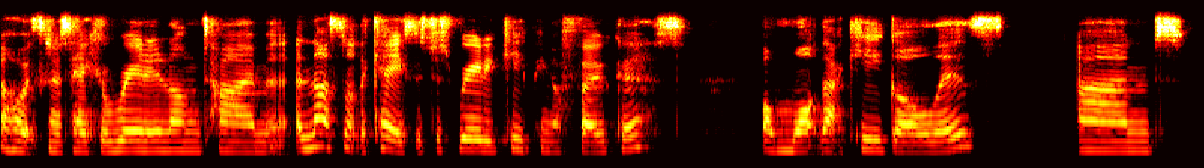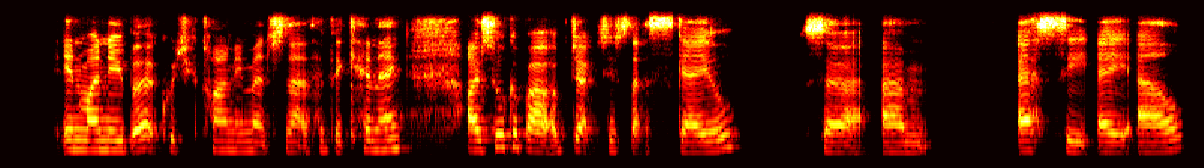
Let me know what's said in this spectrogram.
oh, it's going to take a really long time. And that's not the case. It's just really keeping a focus on what that key goal is. And in my new book, which you kindly mentioned at the beginning, I talk about objectives that scale. So um, S C A L.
